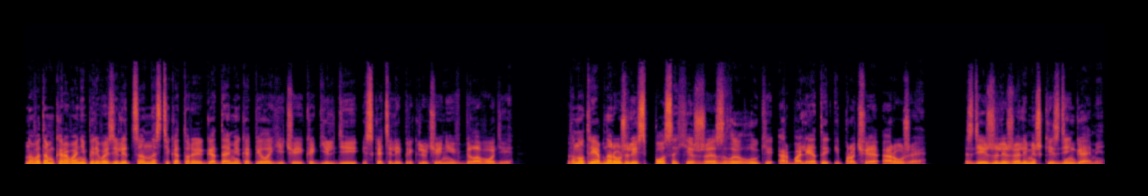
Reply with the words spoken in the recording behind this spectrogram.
Но в этом караване перевозили ценности, которые годами копила ячейка гильдии искателей приключений в Беловодье. Внутри обнаружились посохи, жезлы, луки, арбалеты и прочее оружие. Здесь же лежали мешки с деньгами.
